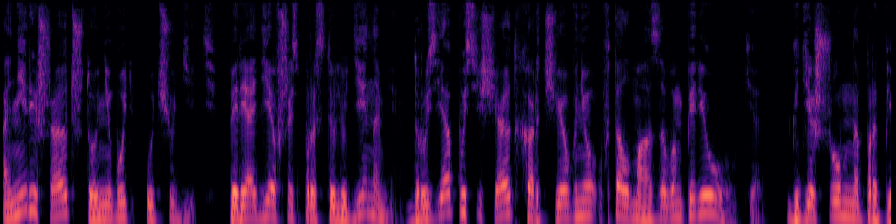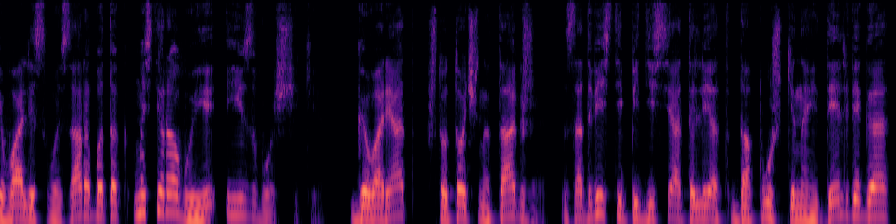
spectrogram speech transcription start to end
они решают что-нибудь учудить. Переодевшись простолюдинами, друзья посещают харчевню в Талмазовом переулке, где шумно пропивали свой заработок мастеровые и извозчики. Говорят, что точно так же за 250 лет до Пушкина и Дельвига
